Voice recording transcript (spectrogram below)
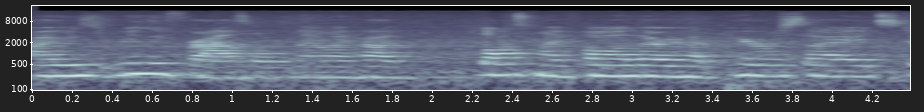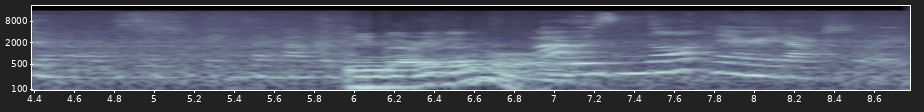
I was really frazzled. Now I had lost my father, I had parasites, don't know what sort of things I have. Were you married then, or? I was not married actually.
